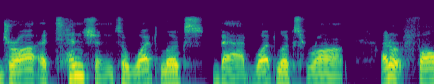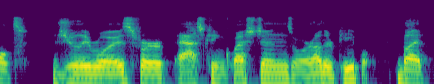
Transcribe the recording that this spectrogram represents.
draw attention to what looks bad, what looks wrong. I don't fault Julie Roys for asking questions or other people. But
